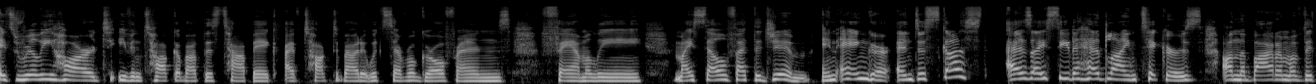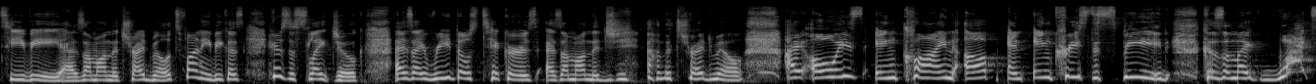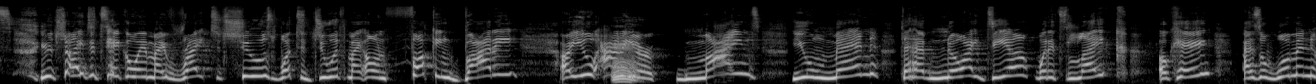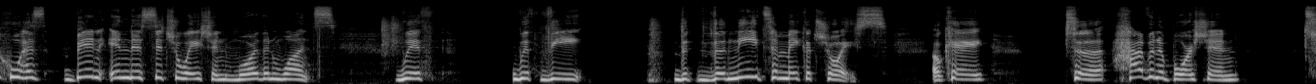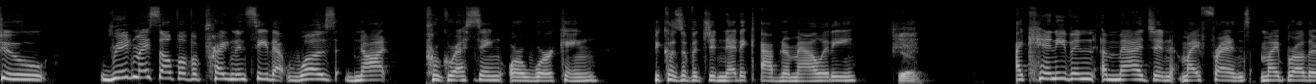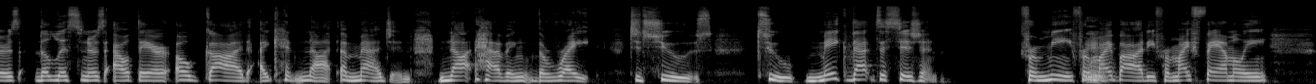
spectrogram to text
It's really hard to even talk about this topic. I've talked about it with several girlfriends, family, myself at the gym in anger and disgust as I see the headline tickers on the bottom of the TV as I'm on the treadmill, it's funny because here's a slight joke. As I read those tickers as I'm on the G- on the treadmill, I always incline up and increase the speed because I'm like, what? You're trying to take away my right to choose what to do with my own fucking body? Are you out mm. of your mind? You men that have no idea what it's like, okay? As a woman who has been in this situation more than once with with the the the need to make a choice okay? To have an abortion to rid myself of a pregnancy that was not progressing or working because of a genetic abnormality. Yeah I can't even imagine my friends, my brothers, the listeners out there. Oh God, I cannot imagine not having the right to choose to make that decision for me, for mm. my body, for my family,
